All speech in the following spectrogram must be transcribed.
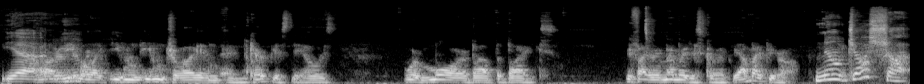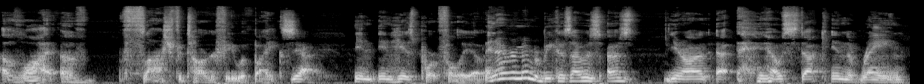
Yeah, a lot of people like even even Troy and and Kirpius, they always were more about the bikes. If I remember this correctly, I might be wrong. no, Josh shot a lot of flash photography with bikes. Yeah, in in his portfolio. And I remember because I was I was you know I, I was stuck in the rain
